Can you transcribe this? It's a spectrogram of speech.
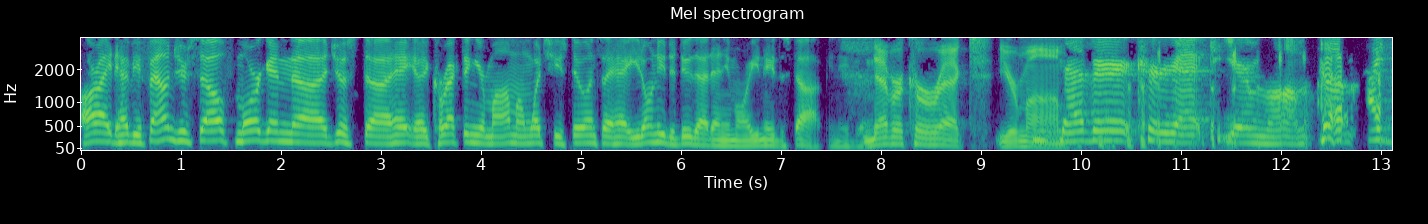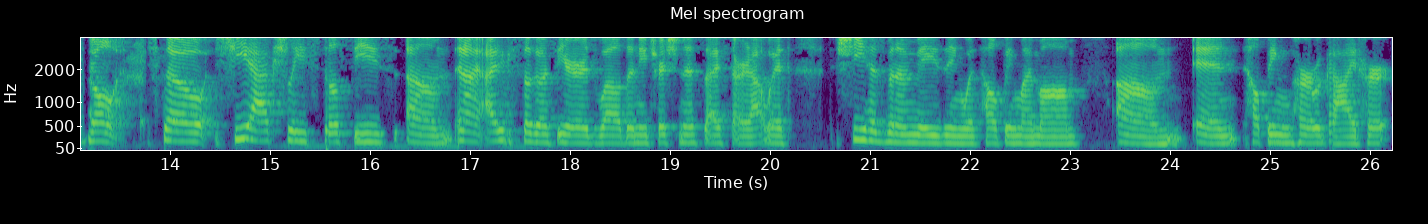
All right. Have you found yourself, Morgan, uh, just uh, hey, uh, correcting your mom on what she's doing? Say, hey, you don't need to do that anymore. You need to stop. You need to never correct your mom. Never correct your mom. Um, I don't. So she actually still sees, um, and I, I still go and see her as well. The nutritionist that I started out with, she has been amazing with helping my mom um, and helping her guide her,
